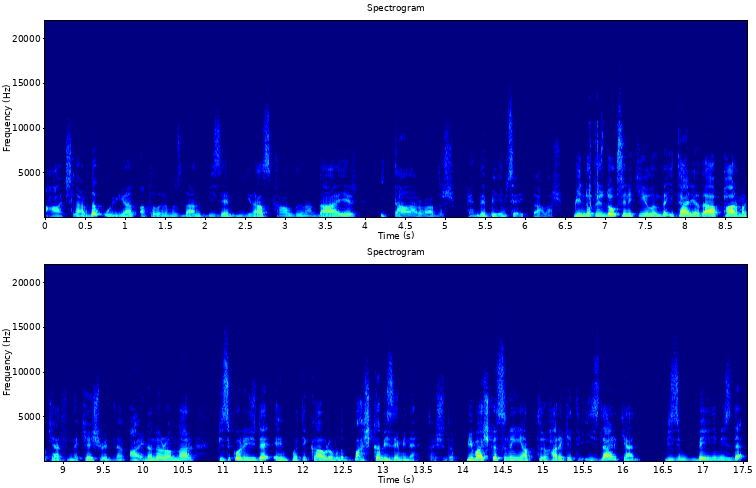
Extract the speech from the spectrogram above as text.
ağaçlarda uyuyan atalarımızdan bize miras kaldığına dair iddialar vardır. Hem de bilimsel iddialar. 1992 yılında İtalya'da Parma kentinde keşfedilen ayna nöronlar psikolojide empati kavramını başka bir zemine taşıdı. Bir başkasının yaptığı hareketi izlerken bizim beynimizde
